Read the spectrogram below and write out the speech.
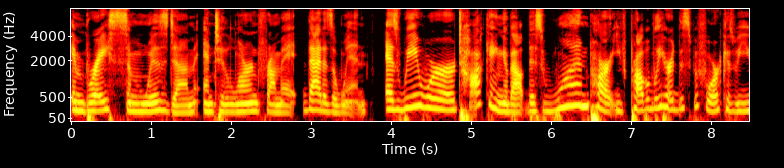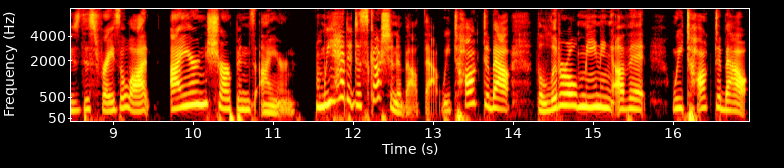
embrace some wisdom and to learn from it, that is a win. As we were talking about this one part, you've probably heard this before because we use this phrase a lot iron sharpens iron. And we had a discussion about that. We talked about the literal meaning of it. We talked about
